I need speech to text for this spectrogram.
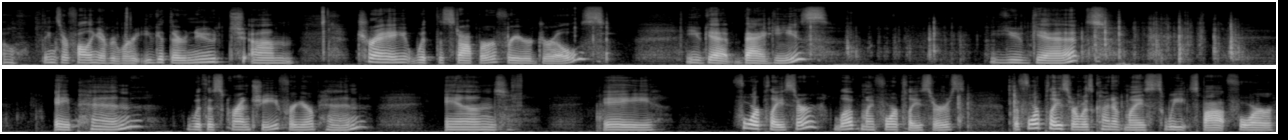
oh, things are falling everywhere. You get their new um, tray with the stopper for your drills. You get baggies. You get a pen with a scrunchie for your pen and a four placer. Love my four placers. The four placer was kind of my sweet spot for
